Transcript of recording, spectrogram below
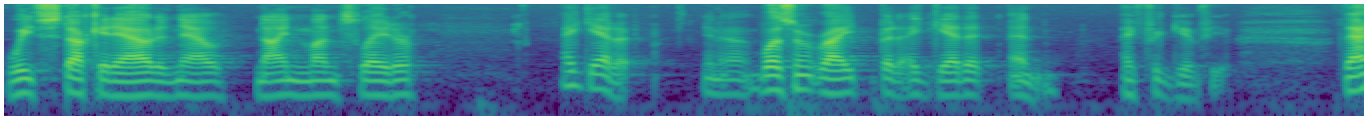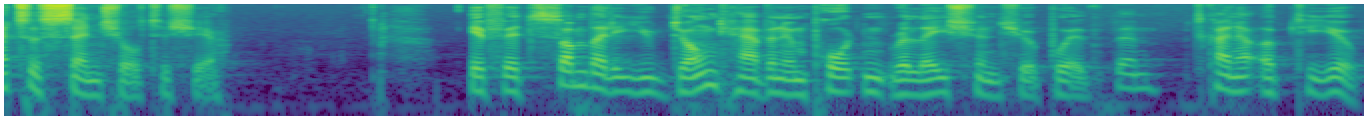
we've stuck it out, and now nine months later, I get it. You know, it wasn't right, but I get it, and I forgive you. That's essential to share. If it's somebody you don't have an important relationship with, then it's kind of up to you.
